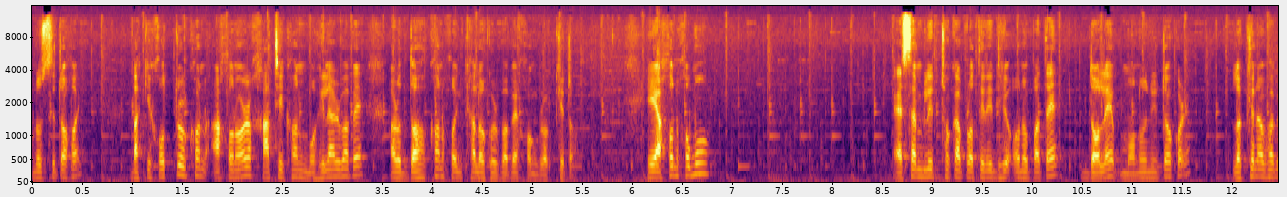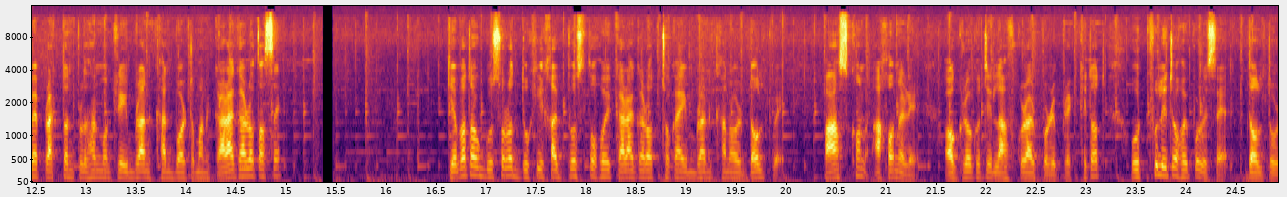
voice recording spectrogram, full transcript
অনুষ্ঠিত হয়। বাকী সত্তৰখন আসনৰ ষাঠিখন মহিলাৰ বাবে আৰু দহখন সংখ্যালঘুৰ বাবে সংৰক্ষিত। এই আসনসমূহ এছেম্বলিত থকা প্ৰতিনিধি অনুপাতে দলে মনোনীত কৰে। লক্ষণীয়ভাৱে প্ৰাক্তন প্ৰধানমন্ত্ৰী ইমৰান খান বৰ্তমান কাৰাগাৰত আছে। কেইবাটাও গোচৰত দোষী সাব্যস্ত হৈ কাৰাগাৰত থকা ইমৰান খানৰ দলটোৱে পাঁচখন আসনেৰে অগ্ৰগতি লাভ কৰাৰ পৰিপ্ৰেক্ষিতত উৎফুল্লিত হৈ পৰিছে দলটোৰ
